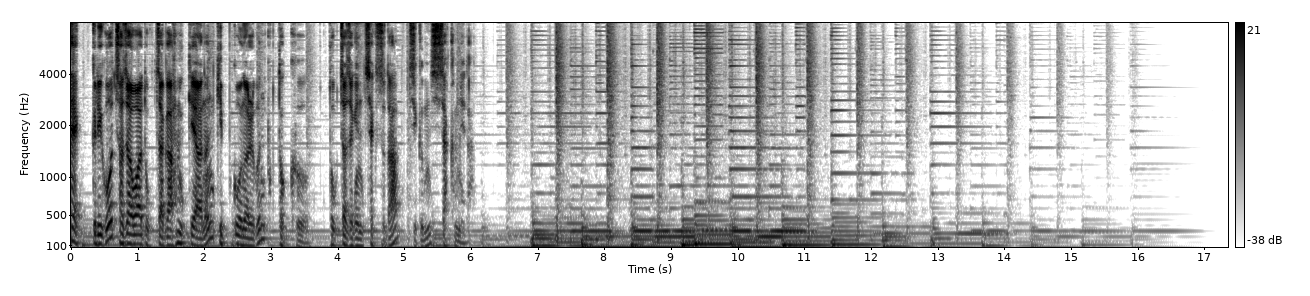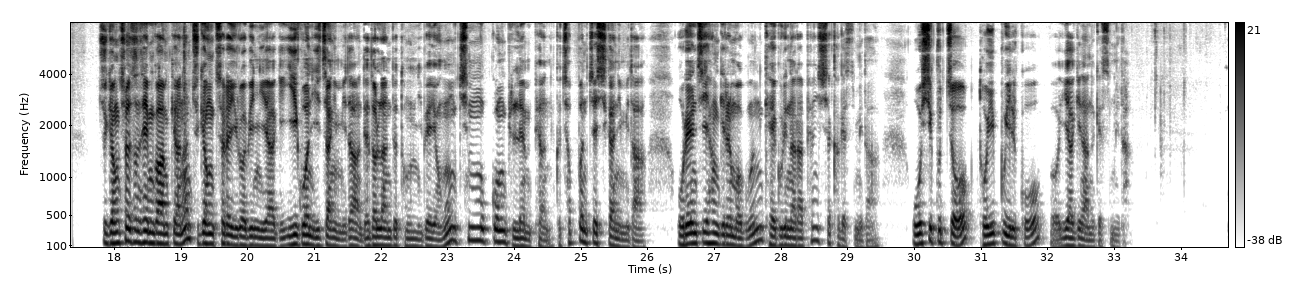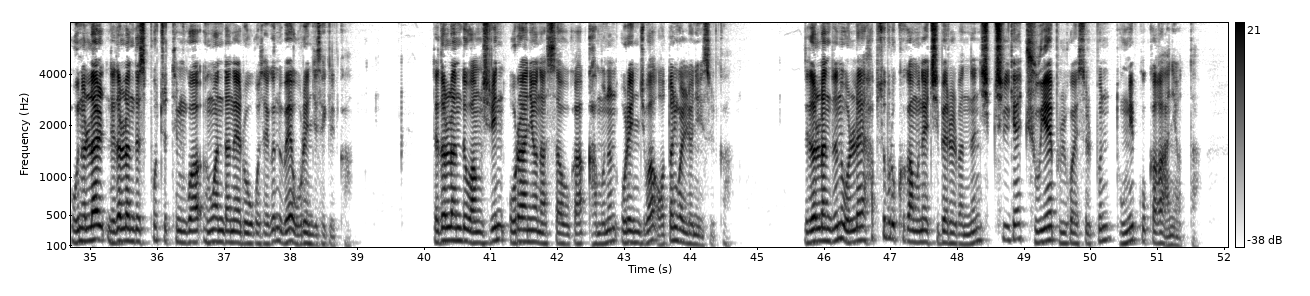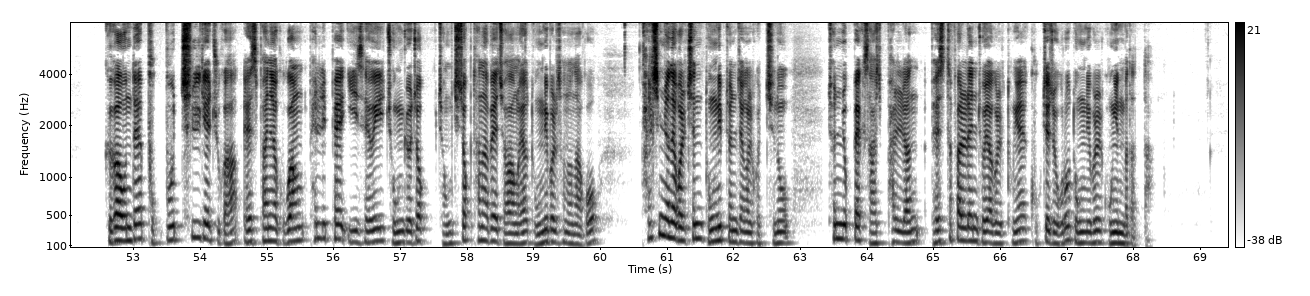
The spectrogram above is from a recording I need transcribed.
책 그리고 저자와 독자가 함께하는 깊고 넓은 북토크 독자적인 책수다 지금 시작합니다. 주경철 선생님과 함께하는 주경철의 유럽인 이야기 2권 2장입니다. 네덜란드 독립의 영웅 침묵공 빌렘편 그 첫 번째 시간입니다. 오렌지 향기를 머금은 개구리 나라 편 시작하겠습니다. 59쪽 도입부 읽고 어, 이야기 나누겠습니다. 오늘날 네덜란드 스포츠팀과 응원단의 로고색은 왜 오렌지색일까? 네덜란드 왕실인 오라니어 나사우가 가문은 오렌지와 어떤 관련이 있을까? 네덜란드는 원래 합스부르크 가문의 지배를 받는 17개 주에 불과했을 뿐 독립국가가 아니었다. 그 가운데 북부 7개 주가 에스파냐 국왕 펠리페 2세의 종교적 정치적 탄압에 저항하여 독립을 선언하고 80년에 걸친 독립전쟁을 거친 후 1648년 베스트팔렌 조약을 통해 국제적으로 독립을 공인받았다.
